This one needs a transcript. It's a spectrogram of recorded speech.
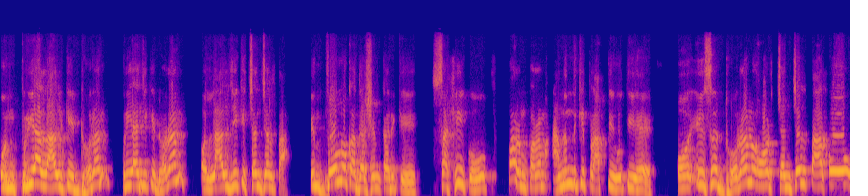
उन प्रिया लाल की ढोरन, प्रिया जी की ढोरन और लाल जी की चंचलता। इन दोनों का दर्शन करके सखी को परम परम आनंद की प्राप्ति होती है और इस ढोरन और चंचलता को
